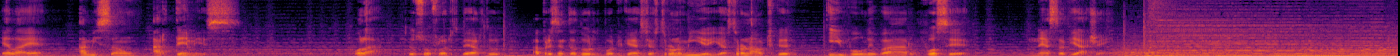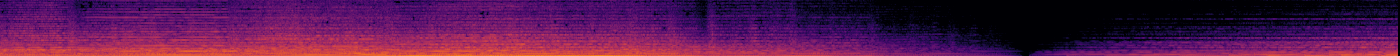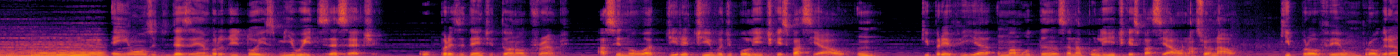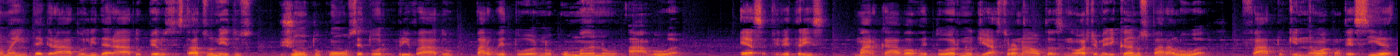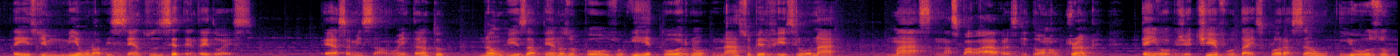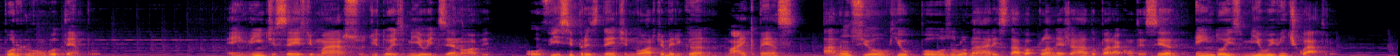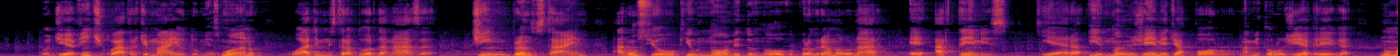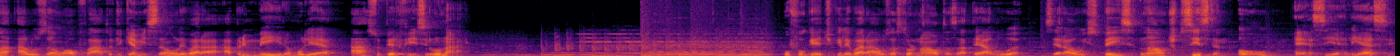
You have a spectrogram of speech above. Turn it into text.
Ela é a missão Artemis. Olá, eu sou Floresberto, apresentador do podcast Astronomia e Astronáutica, e vou levar você nessa viagem. Em 11 de dezembro de 2017, o presidente Donald Trump assinou a Diretiva de Política Espacial 1, que previa uma mudança na política espacial nacional que proveu um programa integrado liderado pelos Estados Unidos junto com o setor privado para o retorno humano à Lua. Essa diretriz marcava o retorno de astronautas norte-americanos para a Lua, fato que não acontecia desde 1972. Essa missão, no entanto, não visa apenas o pouso e retorno na superfície lunar, mas, nas palavras de Donald Trump, tem o objetivo da exploração e uso por longo tempo. Em 26 de março de 2019, o vice-presidente norte-americano Mike Pence anunciou que o pouso lunar estava planejado para acontecer em 2024. No dia 24 de maio do mesmo ano, o administrador da NASA, Jim Brandstein anunciou que o nome do novo programa lunar é Artemis, que era irmã gêmea de Apolo na mitologia grega, numa alusão ao fato de que a missão levará a primeira mulher à superfície lunar. O foguete que levará os astronautas até a Lua será o Space Launch System, ou SLS.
